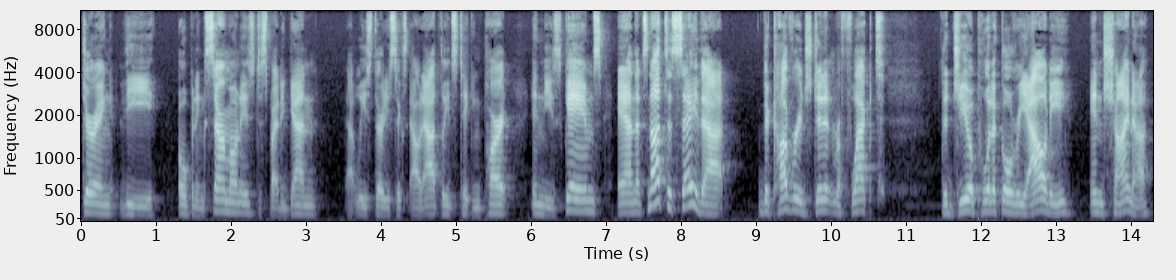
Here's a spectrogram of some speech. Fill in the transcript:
during the opening ceremonies, despite again at least 36 out athletes taking part in these games. And that's not to say that the coverage didn't reflect the geopolitical reality in China.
